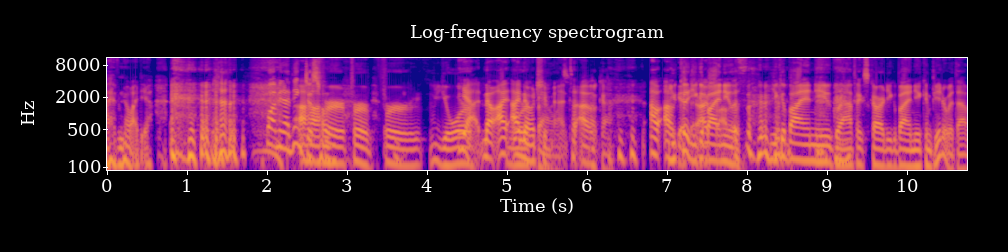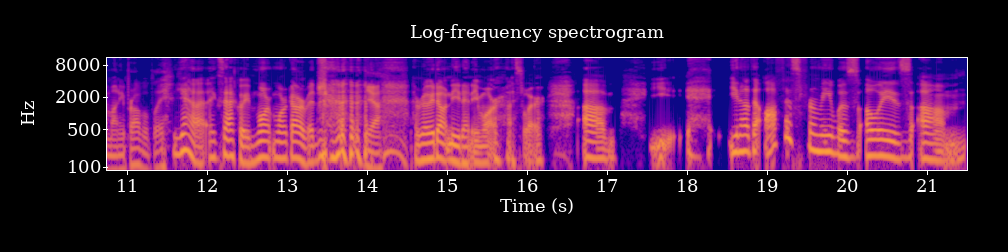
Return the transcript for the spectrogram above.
I have no idea. well, I mean, I think just um, for for for your yeah, no, I, I know what balance. you meant. I'll, okay, I'll, I'll you could there, you could buy a new you could buy a new graphics card. You could buy a new computer with that money, probably. Yeah, exactly. More more garbage. yeah, I really don't need any more. I swear. Um, you, you know, the office for me was always um,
